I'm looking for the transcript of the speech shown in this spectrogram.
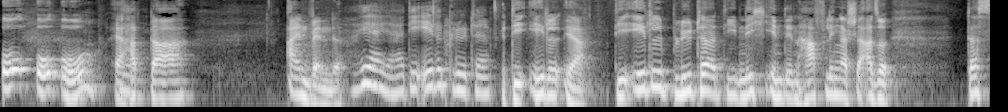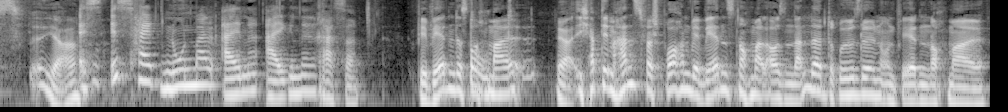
oh, oh, oh, er hat da Einwände. Ja, ja, die Edelblüte. Die Edel, ja, die Edelblüter, die nicht in den Haflinger, also das, äh, ja. Es ist halt nun mal eine eigene Rasse. Wir werden das noch mal Ja, ich habe dem Hans versprochen, wir werden es nochmal auseinanderdröseln und werden nochmal,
